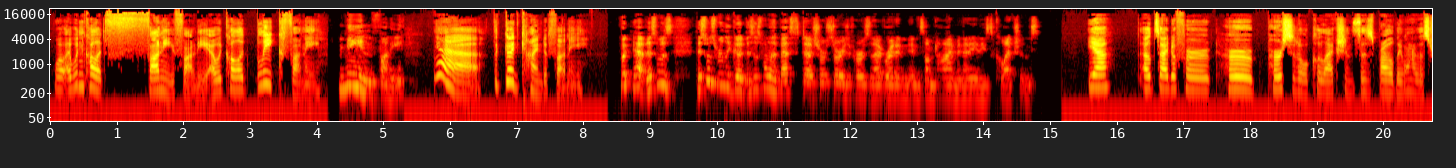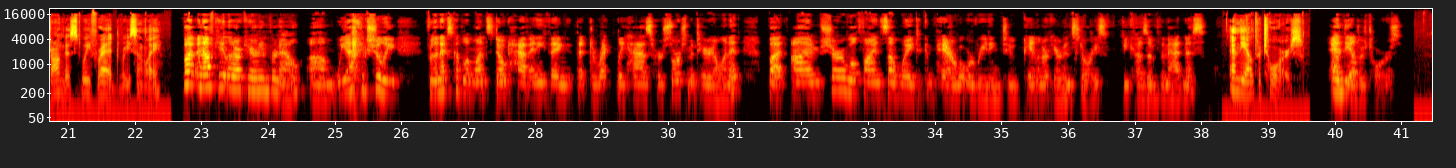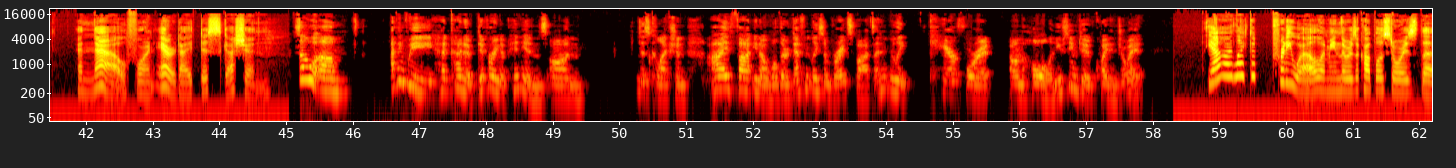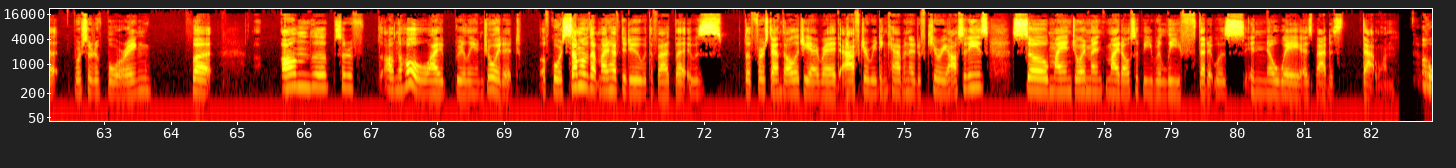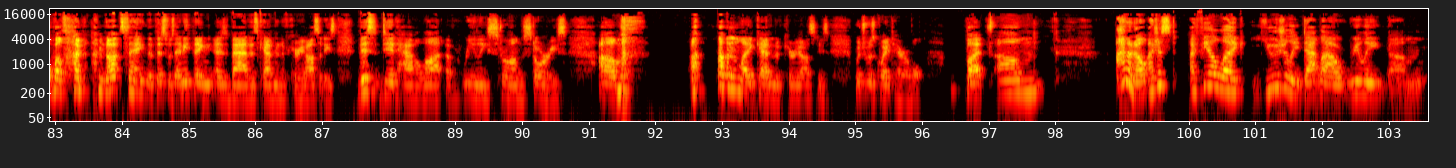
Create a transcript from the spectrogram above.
Well, I wouldn't call it funny funny. I would call it bleak funny. Mean funny. Yeah, the good kind of funny. But yeah, this was this was really good. This is one of the best uh, short stories of hers that I've read in, in some time in any of these collections. Yeah, outside of her her personal collections, this is probably one of the strongest we've read recently. But enough Caitlin R. Kiernan for now. Um, we actually, for the next couple of months, don't have anything that directly has her source material in it, but I'm sure we'll find some way to compare what we're reading to Caitlin R. Kiernan's stories because of the madness. And the Eldritch Horrors. And the Eldritch Horrors. And now for an erudite discussion. So, um, I think we had kind of differing opinions on this collection. I thought, you know, well, there are definitely some bright spots. I didn't really care for it on the whole, and you seem to quite enjoy it. Yeah, I liked it pretty well. I mean, there was a couple of stories that were sort of boring, but on the sort of on the whole, I really enjoyed it. Of course, some of that might have to do with the fact that it was the first anthology I read after reading Cabinet of Curiosities, so my enjoyment might also be relief that it was in no way as bad as that one. Oh, well, I'm, I'm not saying that this was anything as bad as Cabinet of Curiosities. This did have a lot of really strong stories. Um, unlike Cabinet of Curiosities, which was quite terrible. But, um, I don't know. I just, I feel like usually Datlow really, um,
